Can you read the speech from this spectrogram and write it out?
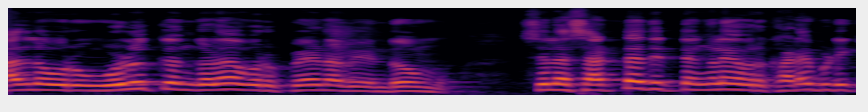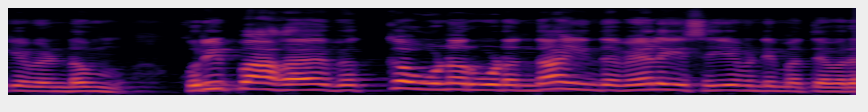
அதில் ஒரு ஒழுக்கங்களை அவர் பேண வேண்டும். சில சட்ட திட்டங்களை அவர் கடைபிடிக்க வேண்டும். குறிப்பாக வெக்க உணர்வுடன் தான் இந்த வேலையை செய்ய வேண்டுமே தவிர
